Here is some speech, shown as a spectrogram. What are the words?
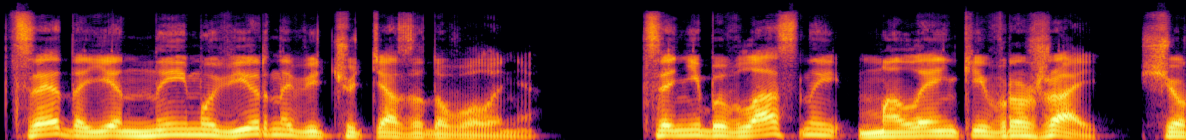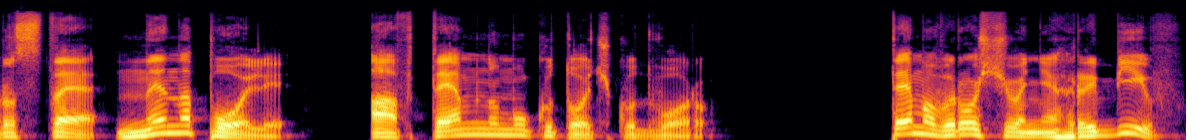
це дає неймовірне відчуття задоволення. Це ніби власний маленький врожай, що росте не на полі, а в темному куточку двору. Тема вирощування грибів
